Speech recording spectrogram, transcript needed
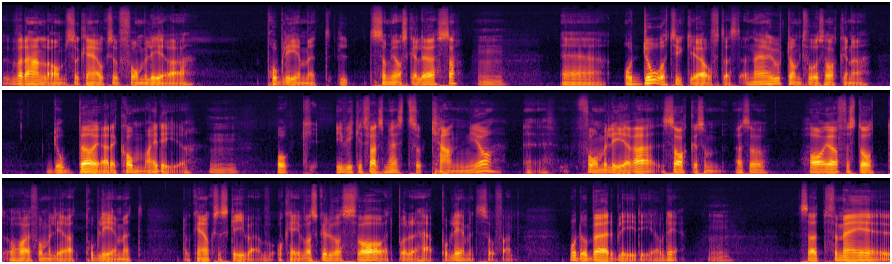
vad det handlar om så kan jag också formulera problemet som jag ska lösa. Mm. Eh, och då tycker jag oftast när jag har gjort de två sakerna då börjar det komma idéer. Mm. Och i vilket fall som helst så kan jag formulera saker som, alltså har jag förstått och har jag formulerat problemet då kan jag också skriva, okej vad skulle vara svaret på det här problemet i så fall? Och då börjar det bli idéer av det. Mm. Så att för mig, eh,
